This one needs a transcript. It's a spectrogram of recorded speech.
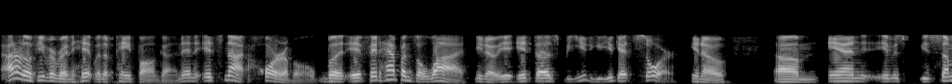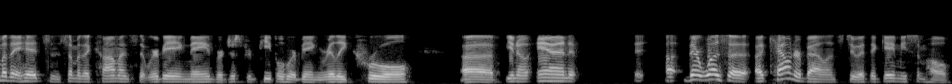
I don't know if you've ever been hit with a paintball gun, and it's not horrible, but if it happens a lot, you know, it, it does. You you get sore, you know, Um, and it was some of the hits and some of the comments that were being made were just for people who were being really cruel. Uh, you know, and uh, there was a, a counterbalance to it that gave me some hope.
